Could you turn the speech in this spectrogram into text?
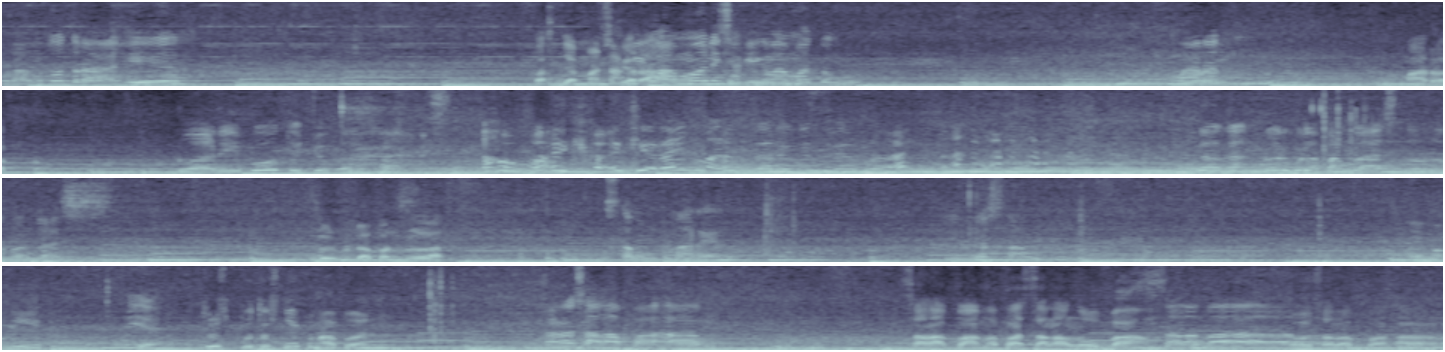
Orang tuh terakhir Pas zaman saking viral. lama nih, saking lama tunggu. Maret Maret 2017. oh my god kirain Maret 2019 Enggak, enggak, 2018, 2018. 2018. Setahun kemarin. Ini udah setahun. Emang iya. Iya, Terus putusnya kenapa nih? karena salah paham. Salah paham apa salah lobang? Salah paham. Oh, salah paham.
